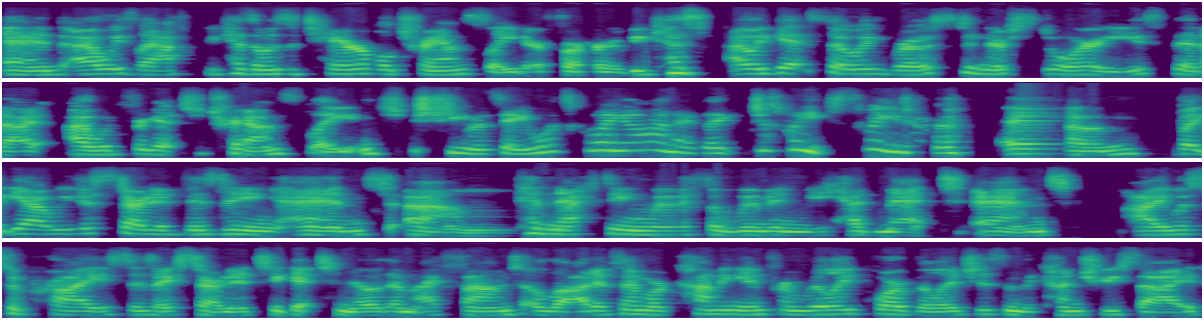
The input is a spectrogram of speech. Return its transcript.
And I always laughed because I was a terrible translator for her because I would get so engrossed in their stories that I, I would forget to translate. And she would say, What's going on? I'd like, Just wait, just wait. um, but yeah, we just started visiting and um, connecting with the women we had met. And I was surprised as I started to get to know them. I found a lot of them were coming in from really poor villages in the countryside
